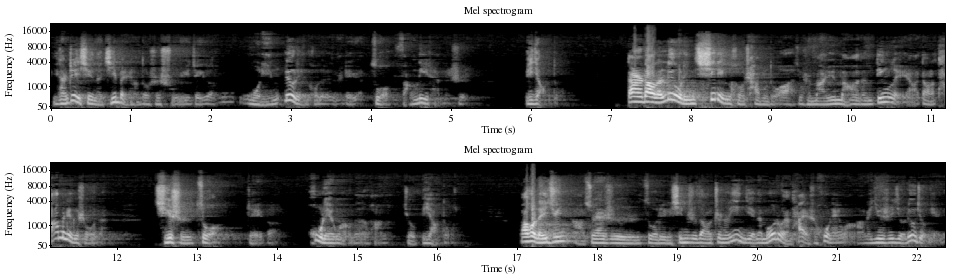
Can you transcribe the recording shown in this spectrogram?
你看这些呢，基本上都是属于这个五零、六零后的人的这个做房地产的是比较多。但是到了六零、七零后，差不多啊，就是马云、马化腾、丁磊啊，到了他们这个时候呢。其实做这个互联网的话呢，就比较多，包括雷军啊，虽然是做这个新制造、智能硬件，但某种上他也是互联网啊。雷军是一九六九年的，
